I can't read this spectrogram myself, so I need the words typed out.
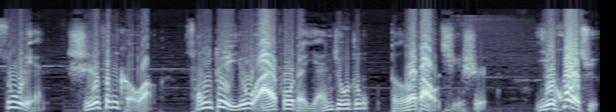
苏联十分渴望从对 UFO 的研究中得到启示，以获取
